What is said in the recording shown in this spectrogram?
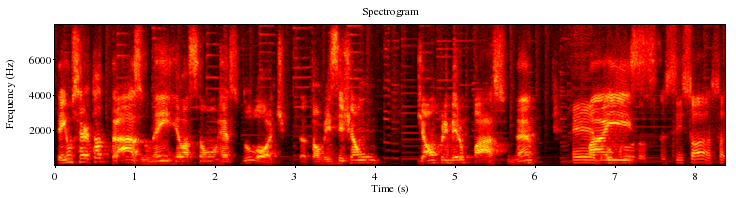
tem um certo atraso, né, em relação ao resto do lote. Talvez seja um, já um primeiro passo, né? É, Mas... assim, só, só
